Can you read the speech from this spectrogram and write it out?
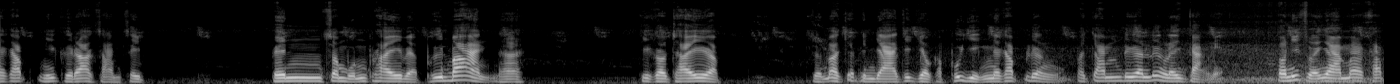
นะครับ นี่คือราก 30 เป็นสมุนไพรแบบพื้นบ้านนะที่เขาใช้แบบส่วนมากจะเป็นยาที่เกี่ยวกับผู้หญิงนะครับ เรื่องประจำเดือนเรื่องอะไรต่างๆเนี่ย ตอนนี้สวยงามมากครับ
